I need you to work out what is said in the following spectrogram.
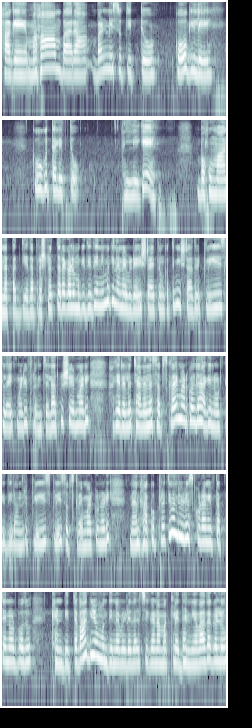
ಹಾಗೆ ಮಹಾಂಬರ ಬಣ್ಣಿಸುತ್ತಿತ್ತು. ಕೋಗಿಲೆ ಕೂಗುತ್ತಲಿತ್ತು. ಇಲ್ಲಿಗೆ ಬಹುಮಾನ ಪದ್ಯದ ಪ್ರಶ್ನೋತ್ತರಗಳು ಮುಗಿದಿದೆ. ನಿಮಗೆ ನನ್ನ ವಿಡಿಯೋ ಇಷ್ಟ ಆಯಿತು ಅನ್ಕೋತೀನಿ. ಇಷ್ಟ ಆದರೆ ಪ್ಲೀಸ್ ಲೈಕ್ ಮಾಡಿ ಫ್ರೆಂಡ್ಸ್ ಎಲ್ಲರಿಗೂ ಶೇರ್ ಮಾಡಿ. ಹಾಗೆ ಯಾರೆಲ್ಲ ಚಾನಲ್ನ ಸಬ್ಸ್ಕ್ರೈಬ್ ಮಾಡ್ಕೊಳ್ದೆ ಹಾಗೆ ನೋಡ್ತಿದ್ದೀರಾ ಅಂದರೆ ಪ್ಲೀಸ್ ಪ್ಲೀಸ್ ಸಬ್ಸ್ಕ್ರೈಬ್ ಮಾಡ್ಕೊಂಡು ನೋಡಿ. ನಾನು ಹಾಕೋ ಪ್ರತಿಯೊಂದು ವೀಡಿಯೋಸ್ ಕೂಡ ನೀವು ತಪ್ಪದೆ ನೋಡ್ಬೋದು. ಖಂಡಿತವಾಗಿಯೂ ಮುಂದಿನ ವಿಡಿಯೋದಲ್ಲಿ ಸಿಗೋಣ. ಮಕ್ಕಳೇ, ಧನ್ಯವಾದಗಳು.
